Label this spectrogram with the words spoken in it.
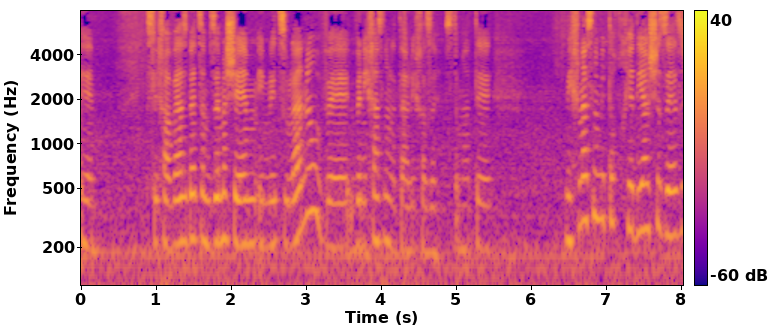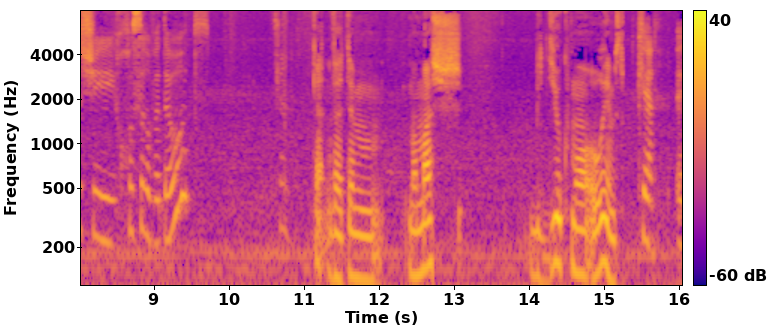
אה, סליחה, ואז בעצם זה מה שהם המליצו לנו, ו, ונכנסנו לתהליך הזה. זאת אומרת, אה, נכנסנו מתוך ידיעה שזה איזושהי חוסר ודאות. כן. כן, ואתם ממש בדיוק כמו הורים. כן. אה,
